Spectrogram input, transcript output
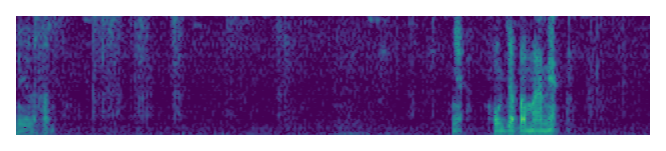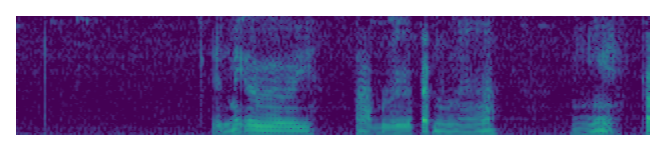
นี่แหละครับเนี่ยคงจะประมาณเนี้ยเห็นไหมเอ่ยภาพเบลอแป๊บนึงนะนี่ก็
